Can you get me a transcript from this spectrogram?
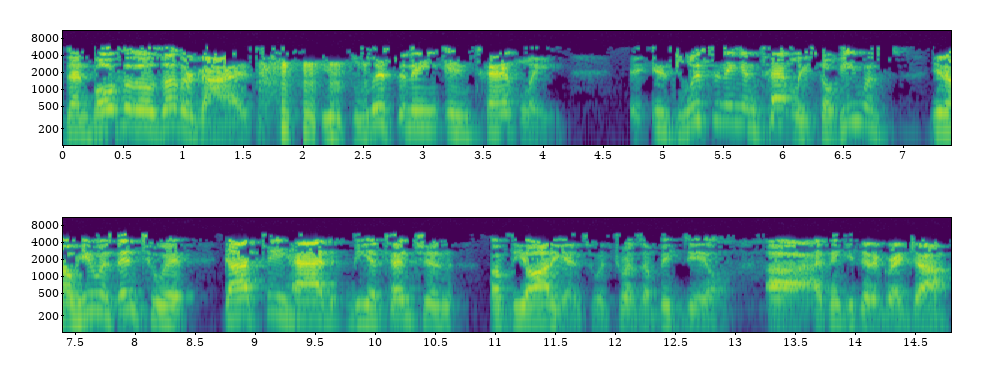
than both of those other guys, is listening intently is listening intently. So he was, you know, he was into it. Godsey had the attention of the audience, which was a big deal. Uh, I think he did a great job.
